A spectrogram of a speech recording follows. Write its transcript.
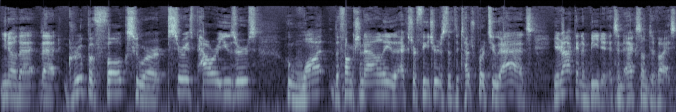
you know, that, that group of folks who are serious power users, who want the functionality, the extra features that the Touch Pro 2 adds, you're not going to beat it. It's an excellent device.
